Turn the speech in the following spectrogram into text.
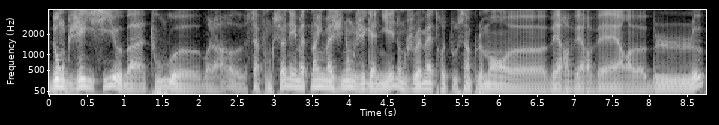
Donc j'ai ici euh, bah, tout, euh, voilà, euh, ça fonctionne. Et maintenant, imaginons que j'ai gagné. Donc je vais mettre tout simplement vert, vert, vert, bleu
